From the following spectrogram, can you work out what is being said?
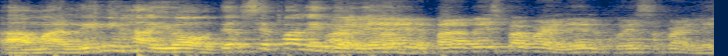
a Marlene Raiol. Deve ser parente Marlene, parabéns para Marlene, conheço a Marlene.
